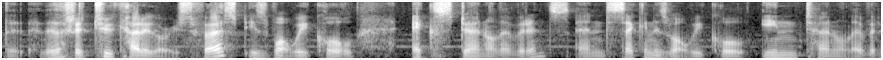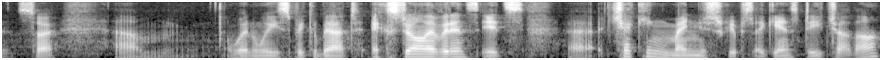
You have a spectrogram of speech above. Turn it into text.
there's actually two categories. First is what we call external evidence, and second is what we call internal evidence. So, um, when we speak about external evidence, it's uh, checking manuscripts against each other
